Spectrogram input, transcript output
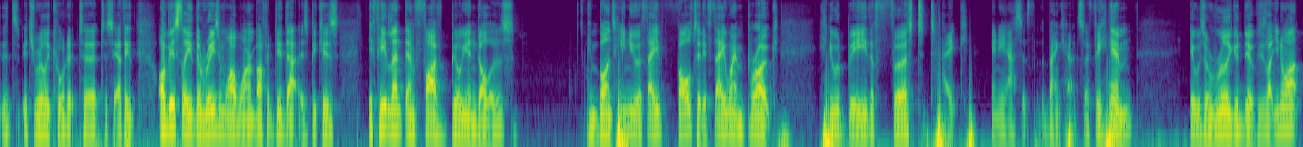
it's it's really cool to, to, to see. I think obviously the reason why Warren Buffett did that is because if he lent them five billion dollars in bonds, he knew if they faltered, if they went broke, he would be the first to take any assets that the bank had. So for him, it was a really good deal because he's like, you know what?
